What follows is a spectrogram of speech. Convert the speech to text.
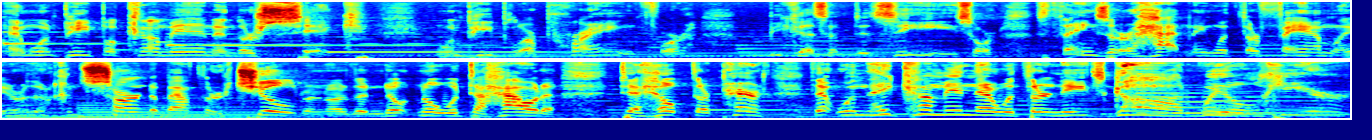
And when people come in and they're sick, when people are praying for because of disease or things that are happening with their family or they're concerned about their children or they don't know what to how to, to help their parents, that when they come in there with their needs, God will hear.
